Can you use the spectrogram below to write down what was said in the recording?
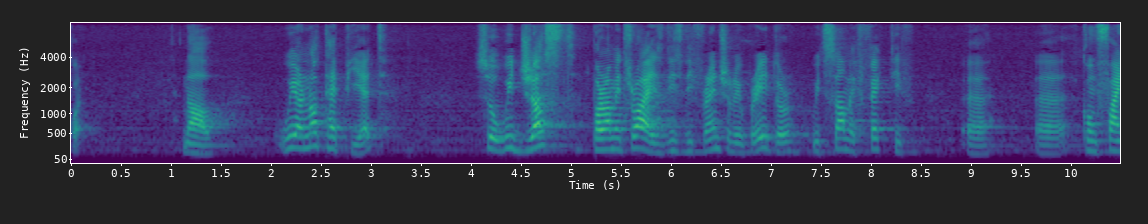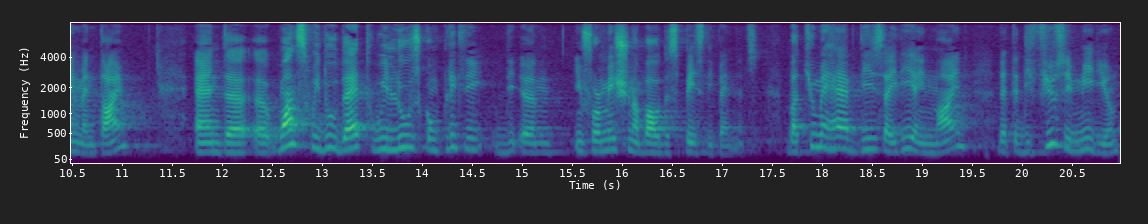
Point. Now, we are not happy yet, so we just parameterize this differential operator with some effective uh, uh, confinement time. And uh, uh once we do that, we lose completely the um, information about the space dependence. But you may have this idea in mind that the diffusive medium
